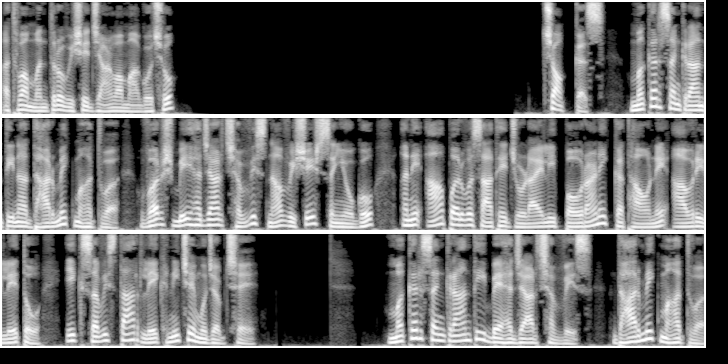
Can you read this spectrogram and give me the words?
અથવા મંત્રો વિશે જાણવા માંગો છો? ચોક્કસ. મકર સંક્રાંતિના ધાર્મિક મહત્વ વર્ષ બે હજાર છવ્વીસના વિશેષ સંયોગો અને આ પર્વ સાથે જોડાયેલી પૌરાણિક કથાઓને આવરી લેતો એક સવિસ્તાર લેખ નીચે મુજબ છે. મકર સંક્રાંતિ બે હજાર છવ્વીસ. ધાર્મિક મહત્વ,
